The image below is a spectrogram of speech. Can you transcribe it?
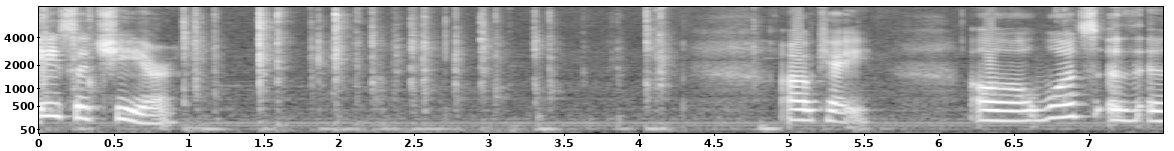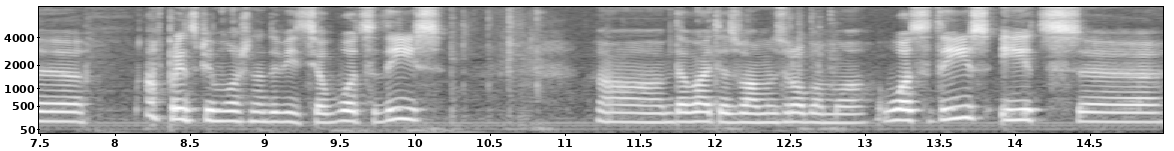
It's a chair. Окей. Uh, what's the, а, в принципі, можна дивіться. What's this? Uh, давайте з вами зробимо. What's this? It's. Uh,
